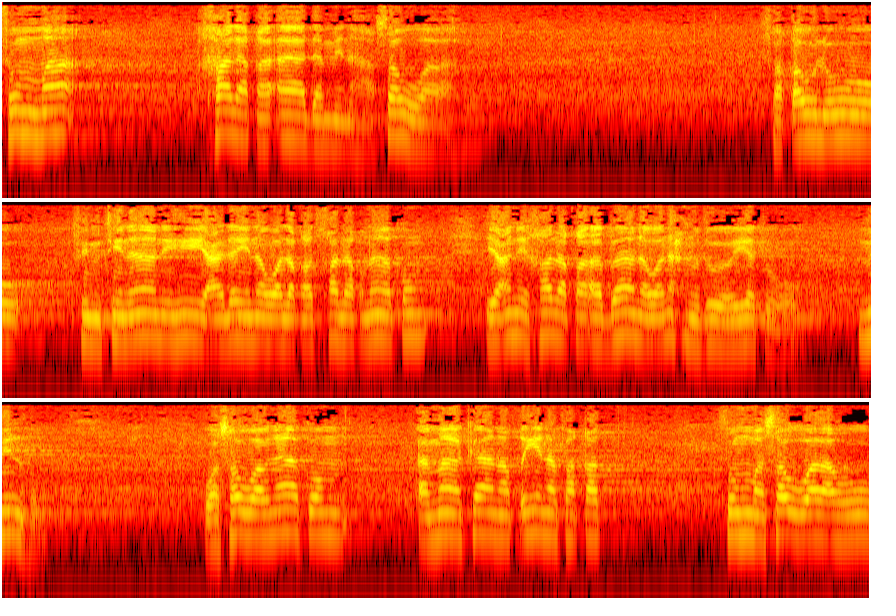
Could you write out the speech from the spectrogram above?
ثم خلق آدم منها صوره فقوله في امتنانه علينا ولقد خلقناكم يعني خلق أبانا ونحن ذريته منه وصورناكم أما كان طين فقط ثم صوره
